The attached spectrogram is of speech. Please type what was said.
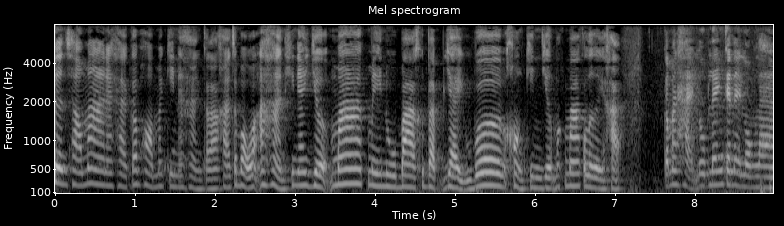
ตื่นเช้ามานะคะ ก็พร้อมมากินอาหารกันแล้วค่ะ จะบอกว่าอาหารที่เนี่ยเยอะมากเมนูบาร์คือแบบใหญ่เวอร์ของกินเยอะมากๆเลยค่ะ ก็มาถ่ายรูปเล่นกันในโรงแรม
